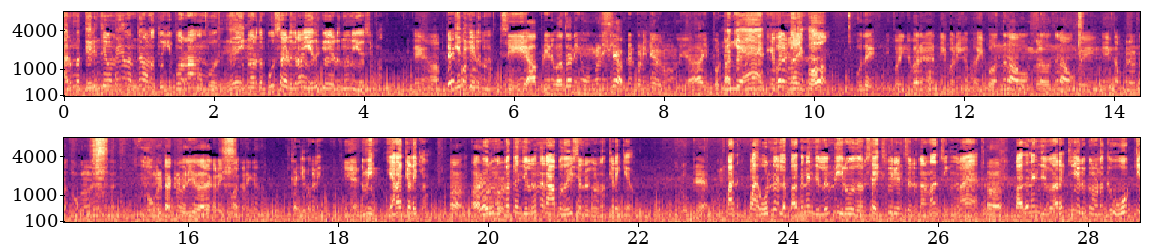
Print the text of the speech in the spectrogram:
அருமை தெரிஞ்சவனே வந்து அவனை தூக்கி போடுறாங்க போது இன்னொருத்தன் புதுசா எடுக்கிறான் எதுக்கு எடுக்கணும்னு யோசிப்பான். அப்டேட் எதுக்கு எடுக்கணும்? சரி அப்படின்னு பார்த்தா நீங்க நீங்களே அப்டேட் பண்ணிட்டே இருக்கணும் இல்லையா? இப்போ நீங்க- இங்க இப்போ உதய் இப்போ இங்க பாருங்க இப்போ நீங்க இப்போ வந்து நான் உங்களை வந்து நான் உங்க எங்க கம்பெனி நான் தூக்கணும்னு. உங்களுக்கு டக்குனு வெளியே வேலை கிடைக்குமா? கிடைக்காது? கண்டிப்பா கிடைக்கும்? ஐ மீன் எனக்கு கிடைக்கும். ஒரு முப்பத்தஞ்சுல இருந்து நாற்பது வயசுல இருக்கணும் கிடைக்காது. ஓகே ஒண்ணும் இல்ல பதினஞ்சுல இருந்து இருபது வருஷம் எக்ஸ்பீரியன்ஸ் இருக்கான்னா வச்சுக்கோங்களேன். பதினஞ்சு வரைக்கும் இருக்கவனுக்கு ஓகே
